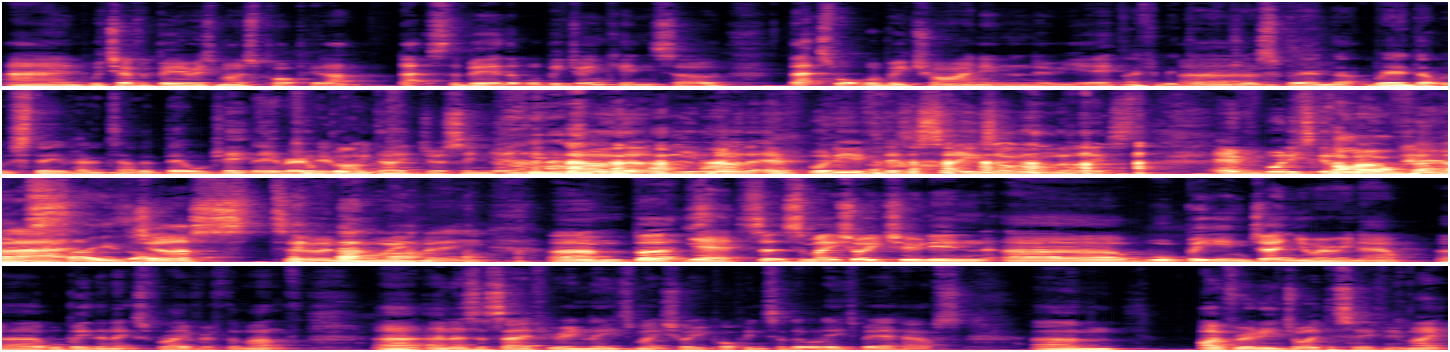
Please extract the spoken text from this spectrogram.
And whichever beer is most popular, that's the beer that we'll be drinking. So that's what we'll be trying in the new year. That could be Um, dangerous. we end up we end up with Steve having to have a Belgian it, beer it every could be month. dangerous, and, and you know that you know that everybody, if there's a saison on the list, everybody's going to vote for that saison. just to annoy me. Um, but yeah, so, so make sure you tune in. Uh, we'll be in January now. Uh, will be the next flavour of the month. Uh, and as I say, if you're in Leeds, make sure you pop into Little Leeds Beer House. Um, I've really enjoyed this evening, mate.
